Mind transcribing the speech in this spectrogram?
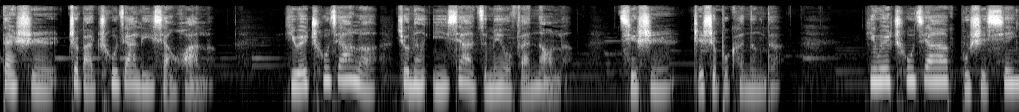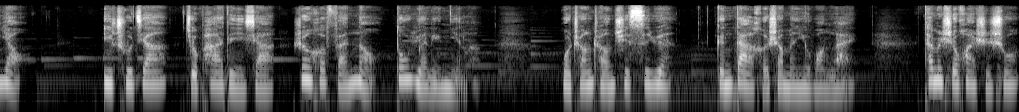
但是这把出家理想化了，以为出家了就能一下子没有烦恼了，其实这是不可能的，因为出家不是仙药，一出家就啪的一下，任何烦恼都远离你了。我常常去寺院，跟大和尚们有往来，他们实话实说，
